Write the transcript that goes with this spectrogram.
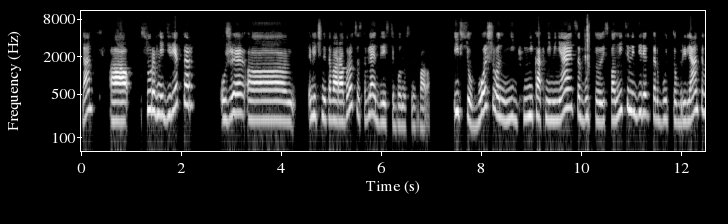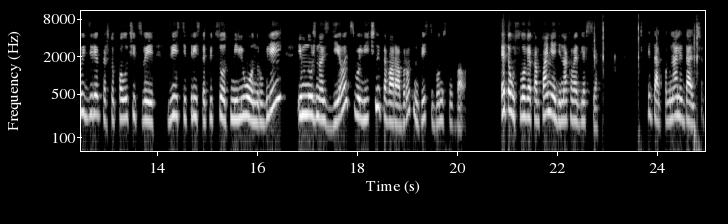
Да? А, с уровня директор уже а, личный товарооборот составляет 200 бонусных баллов. И все, больше он ни, никак не меняется, будь то исполнительный директор, будь то бриллиантовый директор, чтобы получить свои 200, 300, 500 миллион рублей, им нужно сделать свой личный товарооборот на 200 бонусных баллов. Это условие компании одинаковое для всех. Итак, погнали дальше.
